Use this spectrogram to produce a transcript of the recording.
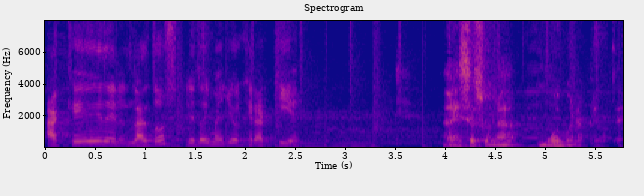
¿a qué de las dos le doy mayor jerarquía? Ah, esa es una muy buena pregunta.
